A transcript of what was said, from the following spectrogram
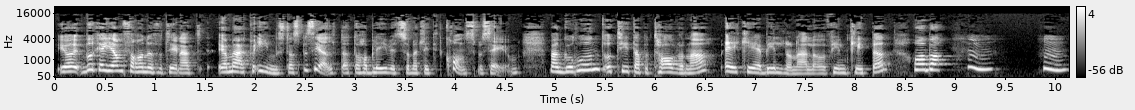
Jag brukar jämföra nu för tiden att, jag märker på Insta speciellt att det har blivit som ett litet konstmuseum. Man går runt och tittar på tavlorna, a.k.a. bilderna eller filmklippen, och man bara hmm, hmm.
